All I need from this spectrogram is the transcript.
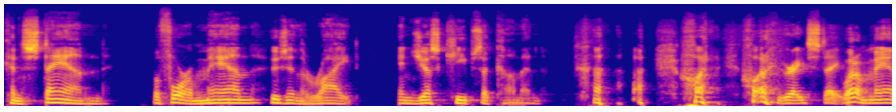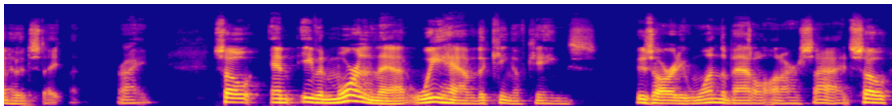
can stand before a man who's in the right and just keeps a coming. what, what a great state. What a manhood statement, right? So, and even more than that, we have the King of Kings who's already won the battle on our side. So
